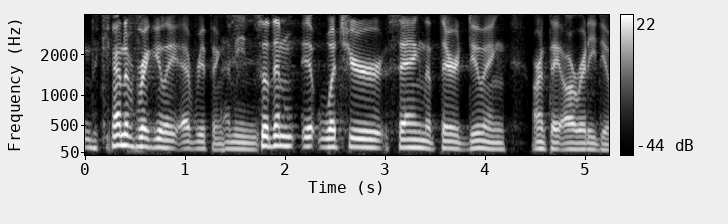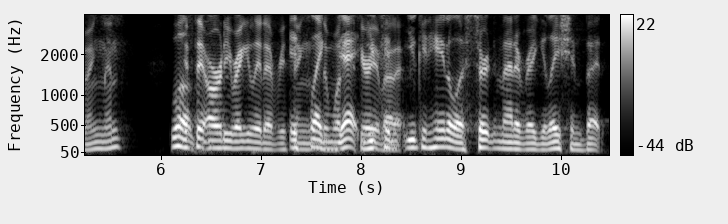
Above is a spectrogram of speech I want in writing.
They kind of regulate everything. I mean- so then it, what you're saying that they're doing, aren't they already doing then? Well, if they already regulate everything, it's like then what's debt. scary You about can it? you can handle a certain amount of regulation, but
